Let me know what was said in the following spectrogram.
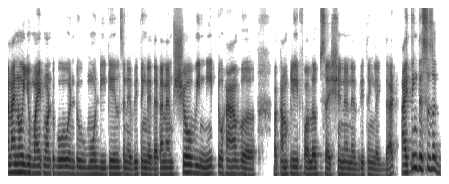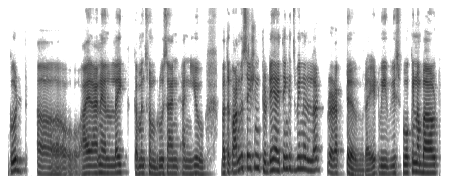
And i know you might want to go into more details and everything like that. And i'm sure we need to have a, a complete follow-up session and everything like that i think this is a good uh, I and I like comments from Bruce and and you. But the conversation today, I think it's been a lot productive, right? We we've spoken about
